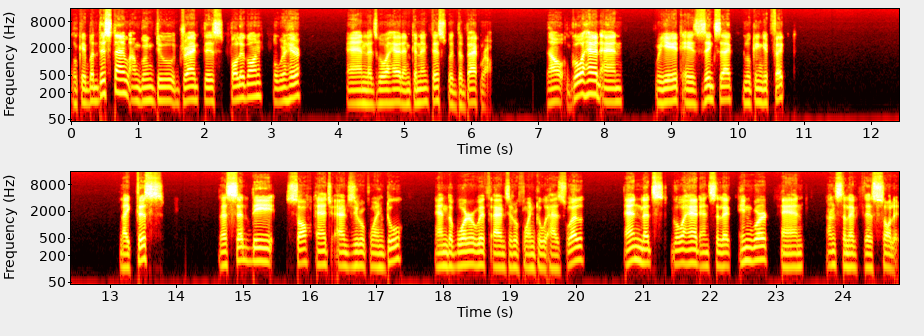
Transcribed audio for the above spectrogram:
Okay, but this time I'm going to drag this polygon over here and let's go ahead and connect this with the background. Now go ahead and create a zigzag looking effect like this. Let's set the soft edge at 0.2 and the border width at 0.2 as well. And let's go ahead and select invert and unselect this solid.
